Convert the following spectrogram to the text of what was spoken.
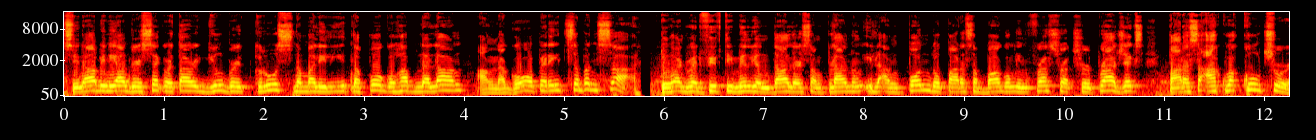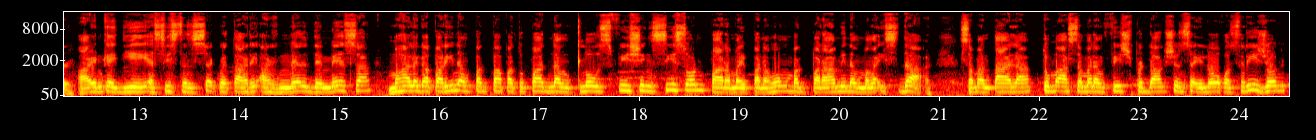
sinabi ni Undersecretary Gilbert Cruz na maliliit na Pogo Hub na lang ang nag-ooperate sa bansa. 250 million dollars ang planong ilaang pondo para sa bagong infrastructure projects para sa aquaculture. Ayon kay DA Assistant Secretary Arnel de Mesa, mahalaga pa rin ang pagpapatupad ng close fishing season para may panahong magparami ng mga isda. Samantala, tumaas naman ang fish production sa Ilocos Region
